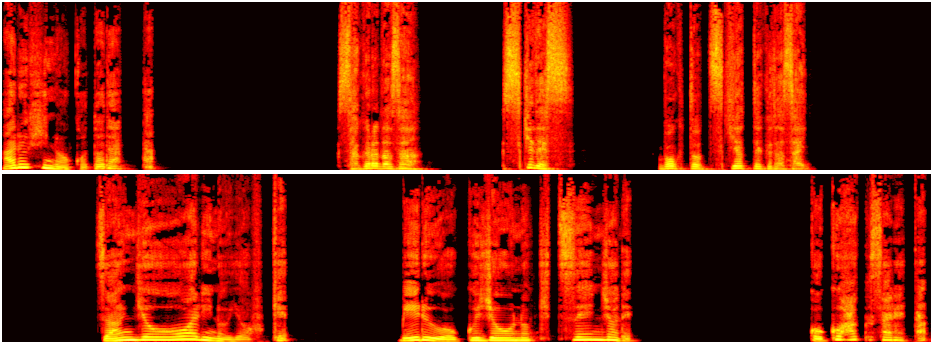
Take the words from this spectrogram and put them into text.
ある日のことだった。桜田さん、好きです。僕と付き合ってください。残業終わりの夜更け、ビル屋上の喫煙所で、告白された、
